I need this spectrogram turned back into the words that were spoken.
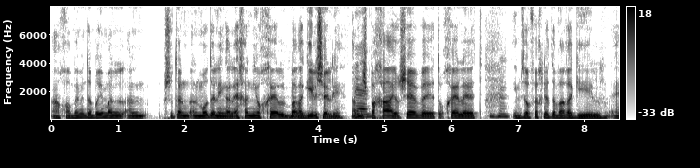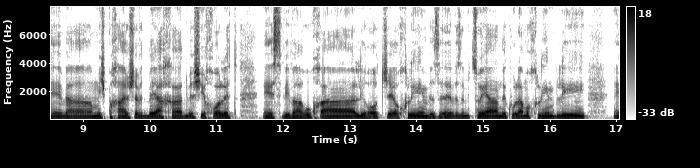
אנחנו הרבה מדברים על, על פשוט על, על modeling, על איך אני אוכל mm-hmm. ברגיל שלי. כן. המשפחה יושבת, אוכלת, mm-hmm. אם זה הופך להיות דבר רגיל, אה, והמשפחה יושבת ביחד, ויש יכולת אה, סביב הארוחה לראות שאוכלים, וזה, וזה מצוין, וכולם אוכלים בלי... אה,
